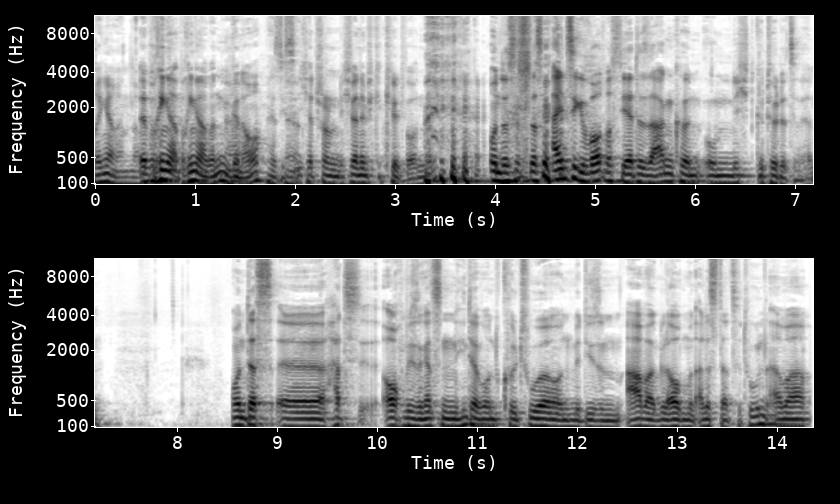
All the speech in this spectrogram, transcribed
Bringerin, glaube Äh, ich. Bringer, Bringerin, genau. Ja, siehst du, Ich hätte schon, ich wäre nämlich gekillt worden. Und das ist das einzige Wort, was sie hätte sagen können, um nicht getötet zu werden. Und das äh, hat auch mit dieser ganzen Hintergrundkultur und mit diesem Aberglauben und alles da zu tun. Aber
